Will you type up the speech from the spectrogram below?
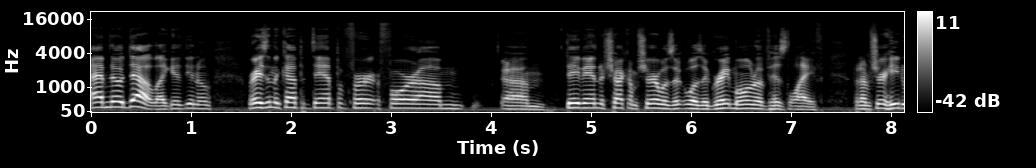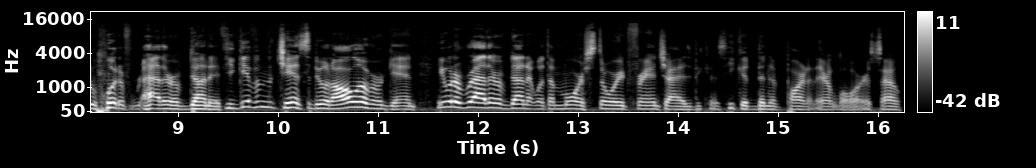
I have no doubt. Like, you know, raising the cup in Tampa for for um, um, Dave Andreychuk, I'm sure was a, was a great moment of his life. But I'm sure he would have rather have done it if you give him the chance to do it all over again. He would have rather have done it with a more storied franchise because he could have been a part of their lore. So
